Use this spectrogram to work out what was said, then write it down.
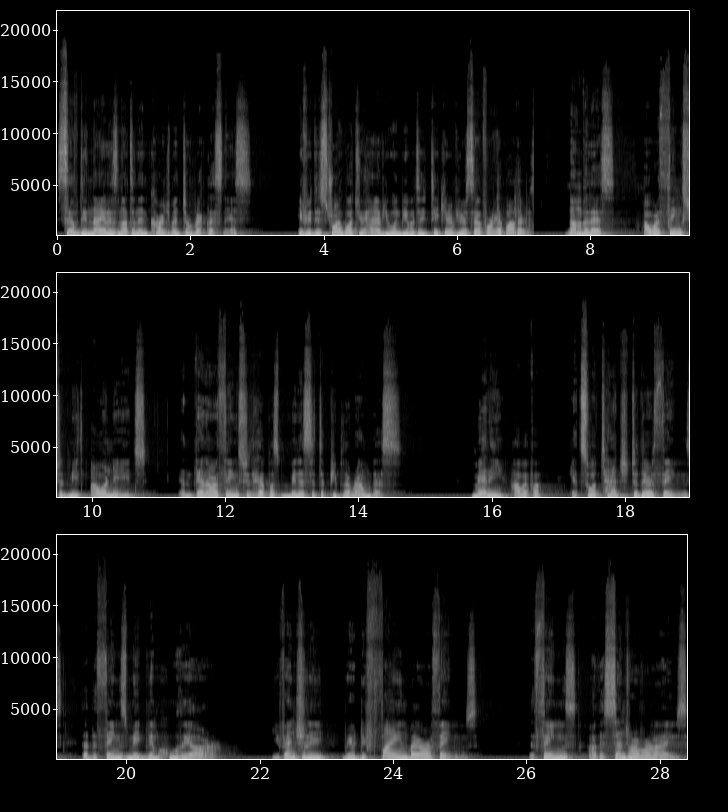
Self denial is not an encouragement to recklessness. If you destroy what you have, you won't be able to take care of yourself or help others. Nonetheless, our things should meet our needs, and then our things should help us minister to people around us. Many, however, get so attached to their things that the things make them who they are. Eventually, we are defined by our things. The things are the center of our lives.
